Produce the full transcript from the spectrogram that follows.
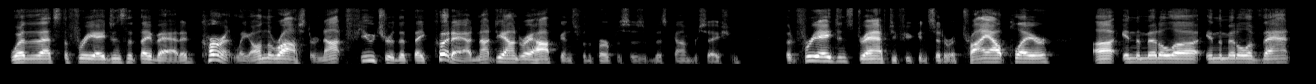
whether that's the free agents that they've added currently on the roster, not future that they could add, not DeAndre Hopkins for the purposes of this conversation, but free agents draft. If you consider a tryout player uh, in the middle, uh, in the middle of that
